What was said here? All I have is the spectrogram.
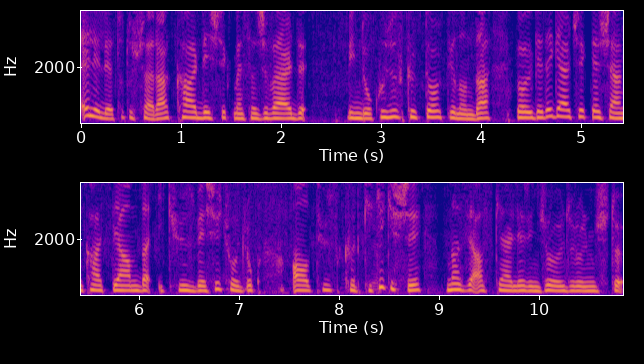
el ele tutuşarak kardeşlik mesajı verdi. 1944 yılında bölgede gerçekleşen katliamda 205'i çocuk, 642 kişi Nazi askerlerince öldürülmüştü.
